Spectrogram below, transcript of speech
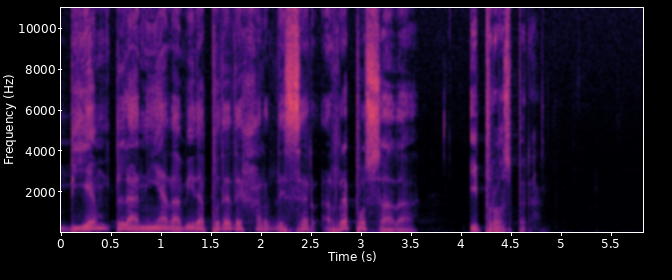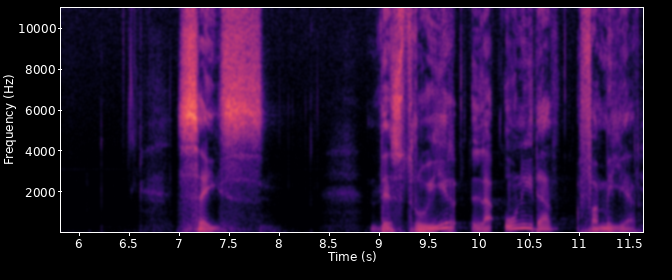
bien planeada vida puede dejar de ser reposada y próspera. 6. Destruir la unidad familiar.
